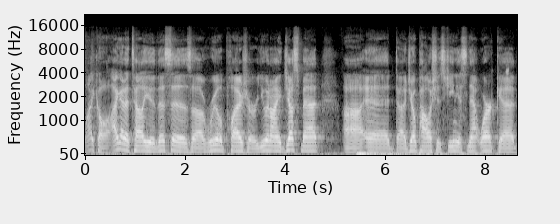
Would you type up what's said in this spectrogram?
Michael, I got to tell you, this is a real pleasure. You and I just met uh, at uh, Joe Polish's Genius Network, and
